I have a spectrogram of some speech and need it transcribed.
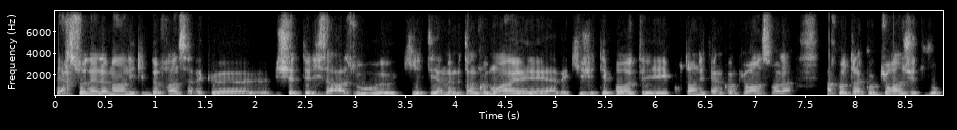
personnellement en équipe de France avec Bichette Elizarazu, qui était en même temps que moi et avec qui j'étais pote, et pourtant on était en concurrence. Voilà. Par contre, la concurrence, j'ai toujours,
